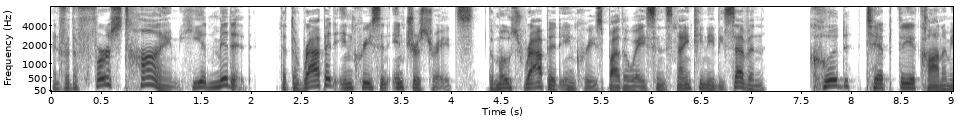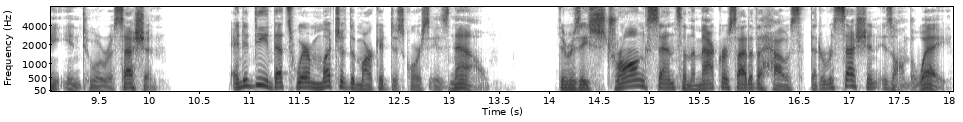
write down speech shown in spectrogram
and for the first time, he admitted that the rapid increase in interest rates, the most rapid increase, by the way, since 1987, could tip the economy into a recession. And indeed, that's where much of the market discourse is now. There is a strong sense on the macro side of the House that a recession is on the way.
